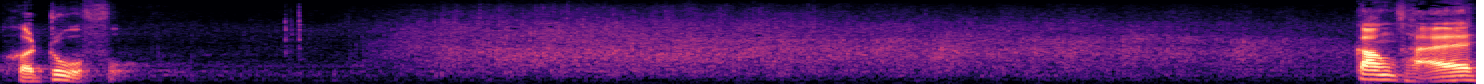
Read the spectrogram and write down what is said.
和祝福。刚才。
